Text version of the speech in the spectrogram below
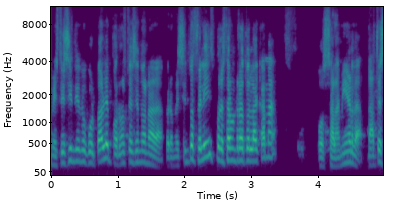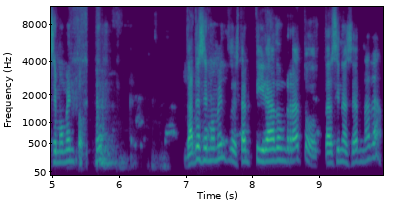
me estoy sintiendo culpable por no estar haciendo nada, pero me siento feliz por estar un rato en la cama, pues a la mierda, date ese momento. date ese momento de estar tirado un rato, estar sin hacer nada.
